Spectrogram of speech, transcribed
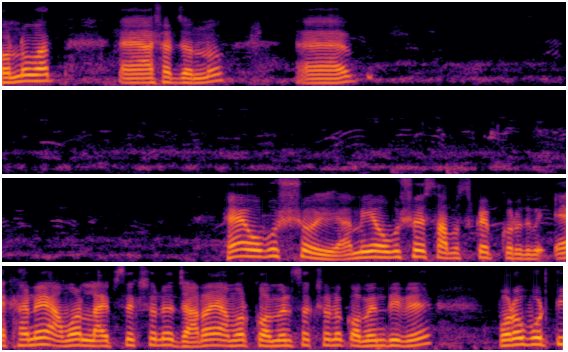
ধন্যবাদ আসার জন্য। হ্যাঁ অবশ্যই। আমি অবশ্যই সাবস্ক্রাইব করে দেবো। এখানে আমার লাইভ সেকশনে যারাই আমার কমেন্ট সেকশনে কমেন্ট দিবে, পরবর্তী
